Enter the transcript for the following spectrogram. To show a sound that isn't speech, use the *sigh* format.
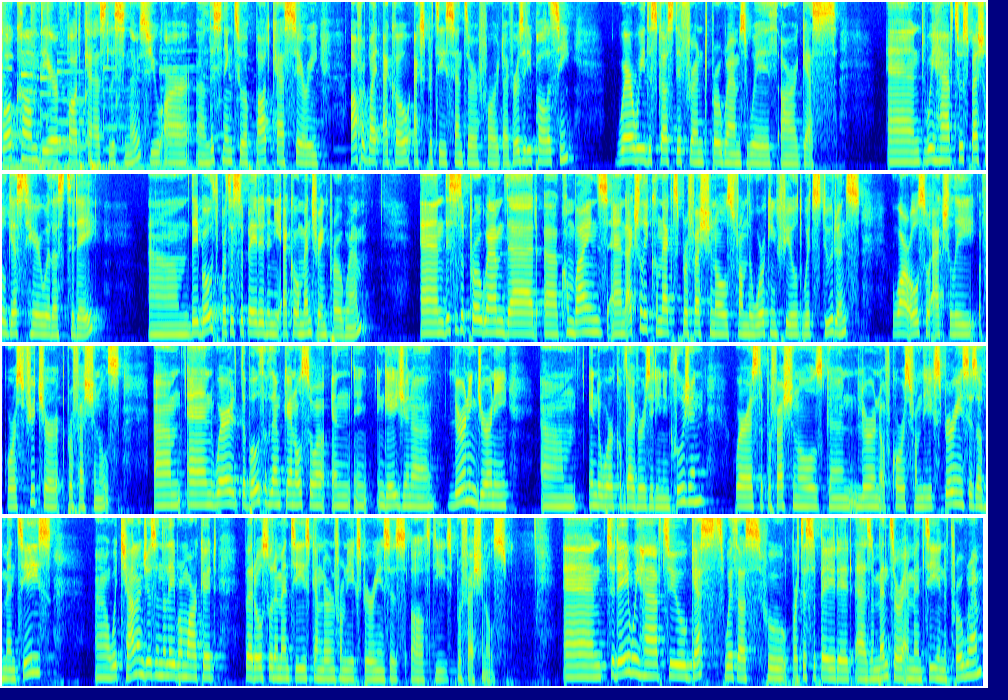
Welcome, dear podcast listeners. You are uh, listening to a podcast series offered by ECHO, Expertise Center for Diversity Policy, where we discuss different programs with our guests. And we have two special guests here with us today. Um, they both participated in the ECHO mentoring program. And this is a program that uh, combines and actually connects professionals from the working field with students who are also actually, of course, future professionals. Um, and where the both of them can also in engage in a learning journey um, in the work of diversity and inclusion, whereas the professionals can learn, of course, from the experiences of mentees uh, with challenges in the labor market, but also the mentees can learn from the experiences of these professionals. And today we have two guests with us who participated as a mentor and mentee in the program.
